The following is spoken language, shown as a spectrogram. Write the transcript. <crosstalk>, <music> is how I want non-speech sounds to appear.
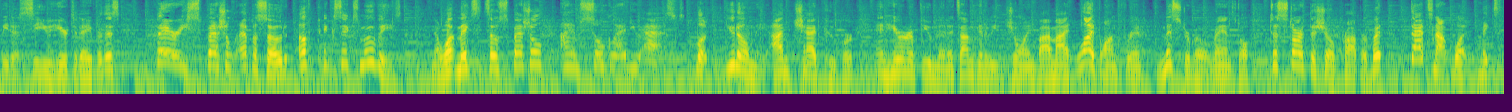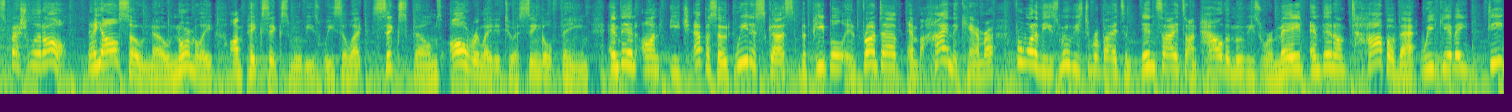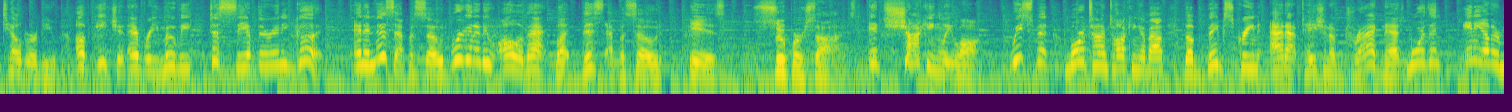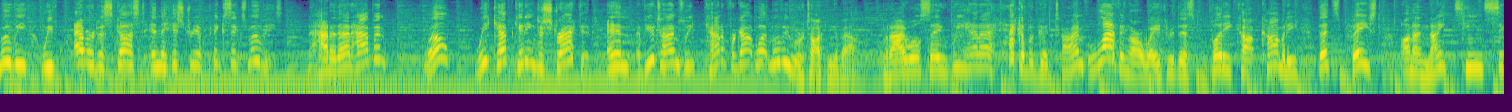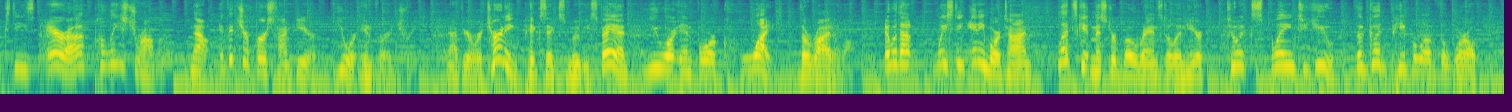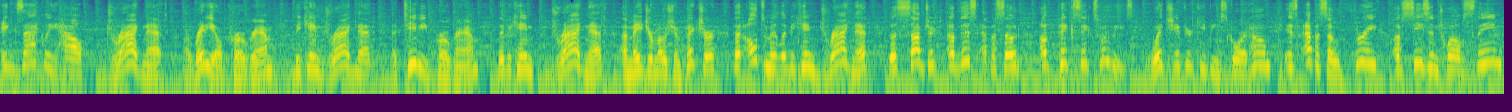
happy to see you here today for this very special episode of Pick Six Movies. Now, what makes it so special? I am so glad you asked. Look, you know me, I'm Chad Cooper, and here in a few minutes, I'm going to be joined by my lifelong friend, Mr. Bo Ransdell, to start the show proper. But that's not what makes it special at all. Now, you also know normally on Pick Six Movies, we select six films all related to a single theme, and then on each episode, we discuss the people in front of and behind the camera for one of these movies to provide some insights on how the movies were made, and then on top of that, we give a detailed review of each and every movie to see if they're any good. And in this episode, we're going to do all of that, but this episode is supersized. It's shockingly long. We spent more time talking about the big screen adaptation of Dragnet more than any other movie we've ever discussed in the history of Pick Six movies. Now, how did that happen? Well, we kept getting distracted, and a few times we kind of forgot what movie we were talking about. But I will say we had a heck of a good time laughing our way through this buddy cop comedy that's based on a 1960s era police drama. Now, if it's your first time here, you are in for a treat. Now, if you're a returning Pick Six Movies fan, you are in for quite the ride along. And without wasting any more time, let's get Mr. Bo Ransdell in here to explain to you, the good people of the world, exactly how Dragnet, a radio program, became Dragnet, a TV program, that became Dragnet, a major motion picture, that ultimately became Dragnet, the subject of this episode of Pick Six Movies, which, if you're keeping score at home, is episode 3 of season 12's theme,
